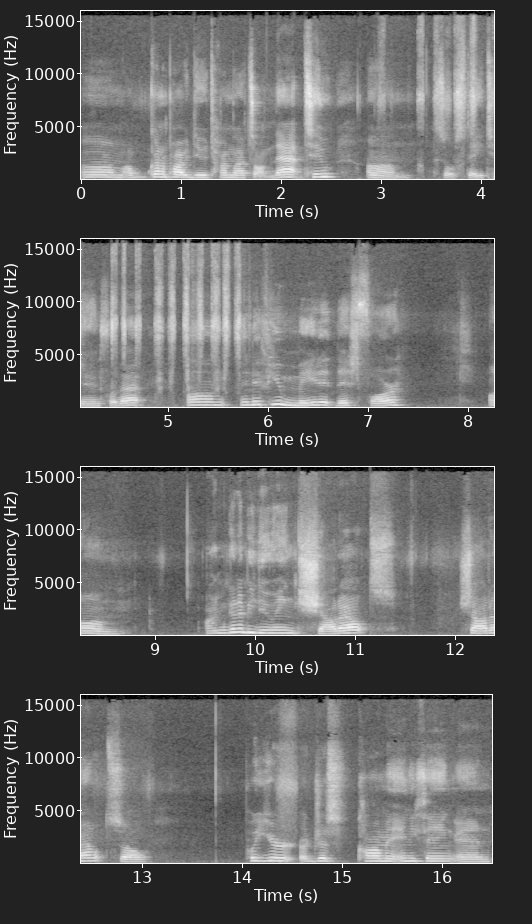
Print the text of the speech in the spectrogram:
Um, I'm gonna probably do a time lapse on that too. Um, so stay tuned for that. Um, and if you made it this far, um, I'm gonna be doing shout outs. Shout outs. So put your or just comment anything and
